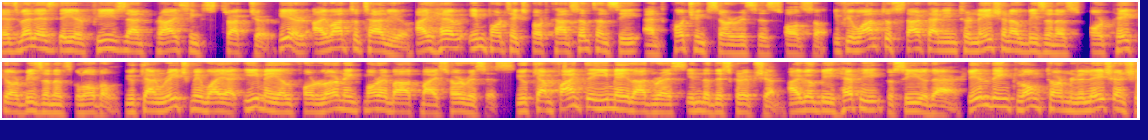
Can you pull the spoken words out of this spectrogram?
as well as their fees and pricing structure. Here, I want to tell you, I have import-export consultancy and coaching services also. If you want to start an international business or take your business global, you can reach me via email for learning more about my services. You can find the email address in the description. I will be happy to see you there. Building long-term relationships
